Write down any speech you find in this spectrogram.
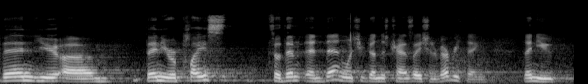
then you um, then you replace so then and then once you've done this translation of everything, then you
